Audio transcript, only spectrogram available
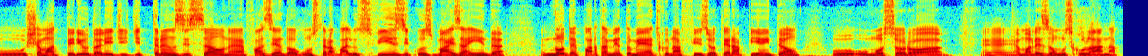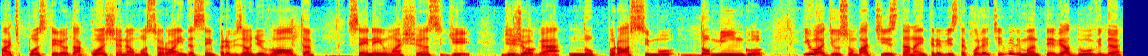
o chamado período ali de, de transição, né? Fazendo alguns trabalhos físicos, mas ainda no departamento médico, na fisioterapia. Então, o, o Mossoró é, é uma lesão muscular na parte posterior da coxa, né? O Mossoró ainda sem previsão de volta, sem nenhuma chance de, de jogar no próximo domingo. E o Adilson Batista, na entrevista coletiva, ele manteve a dúvida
